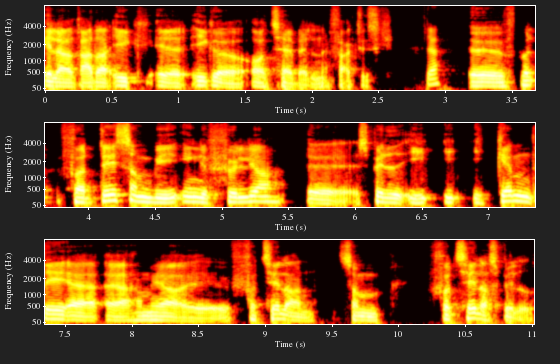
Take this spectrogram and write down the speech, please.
Eller rettere ikke, uh, ikke at, at tage valgene, faktisk. Ja. Uh, for, for det, som vi egentlig følger uh, spillet i, i, igennem, det er, er ham her uh, fortælleren, som fortæller spillet,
